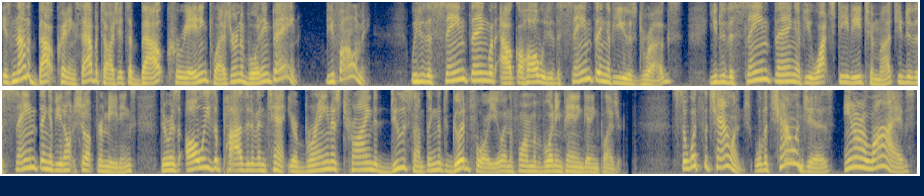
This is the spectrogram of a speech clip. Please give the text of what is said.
is not about creating sabotage. It's about creating pleasure and avoiding pain. Do you follow me? We do the same thing with alcohol. We do the same thing if you use drugs. You do the same thing if you watch TV too much. You do the same thing if you don't show up for meetings. There is always a positive intent. Your brain is trying to do something that's good for you in the form of avoiding pain and getting pleasure. So, what's the challenge? Well, the challenge is in our lives,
